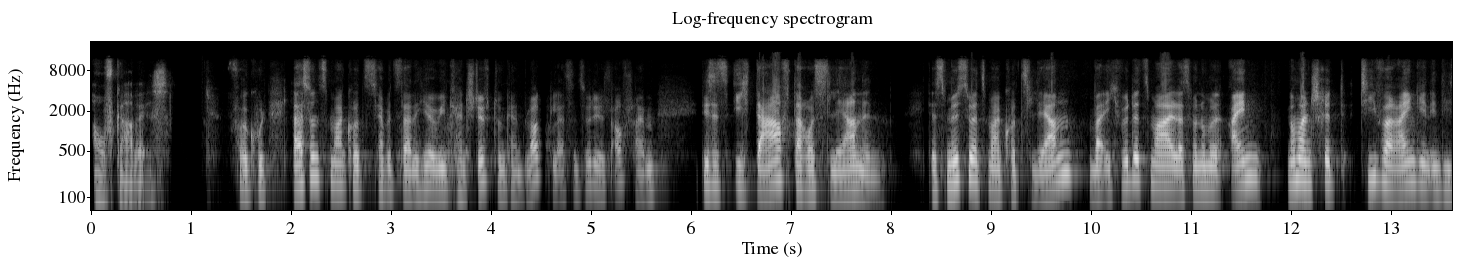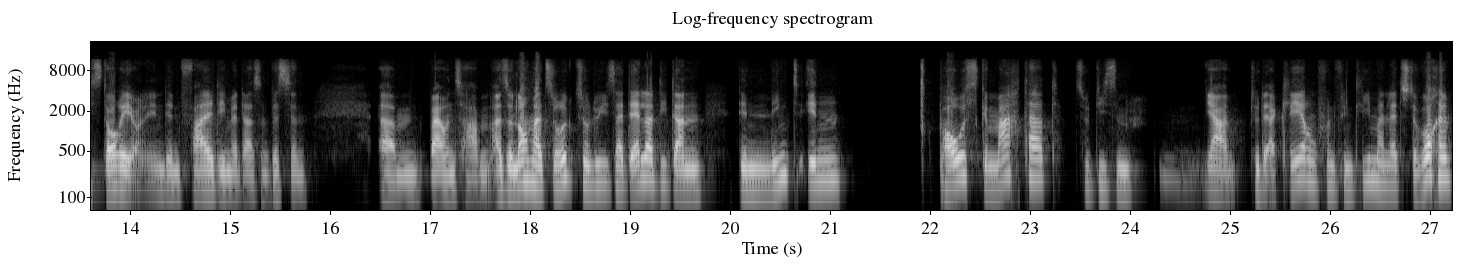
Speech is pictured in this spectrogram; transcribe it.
Aufgabe ist. Voll cool. Lass uns mal kurz, ich habe jetzt leider hier irgendwie keinen Stift und keinen Block, lass uns würde ich das aufschreiben. Dieses Ich darf daraus lernen. Das müssen wir jetzt mal kurz lernen, weil ich würde jetzt mal, dass wir nochmal ein, nochmal einen Schritt tiefer reingehen in die Story und in den Fall, den wir da so ein bisschen ähm, bei uns haben. Also nochmal zurück zu Luisa Deller, die dann den LinkedIn-Post gemacht hat zu diesem, ja, zu der Erklärung von Finn Kliman letzte Woche.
